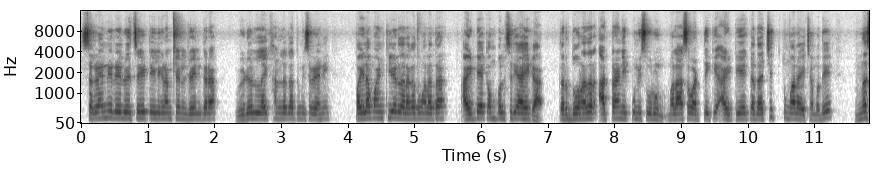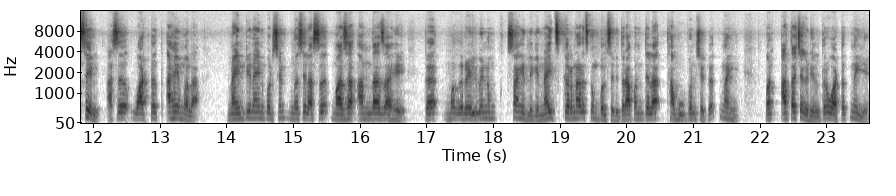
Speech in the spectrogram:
सगळ्यांनी रेल्वेचं हे टेलिग्राम चॅनल जॉईन करा. व्हिडिओला लाईक आणलं का तुम्ही सगळ्यांनी? पहिला पॉईंट क्लिअर झाला का तुम्हाला आता? आय टी आय कंपल्सरी आहे का? तर दोन हजार अठरा आणि एकोणीस वरून मला असं वाटतं की आय टी आय कदाचित तुम्हाला याच्यामध्ये नसेल असं वाटत आहे मला. नाईन्टी नाईन पर्सेंट नसेल असं माझा अंदाज आहे. का मग रेल्वेनं सांगितलं की नाहीच करणारच कंपल्सरी तर आपण त्याला थांबवू पण शकत नाही. पण आताच्या घडीला तर वाटत नाहीये.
